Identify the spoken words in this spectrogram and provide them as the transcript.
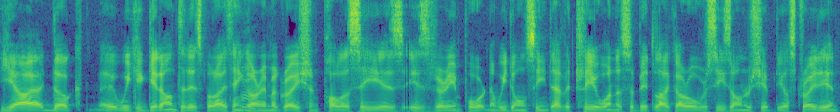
Yeah, look, uh, we could get onto this, but I think mm. our immigration policy is, is very important and we don't seem to have a clear one. It's a bit like our overseas ownership. The Australian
